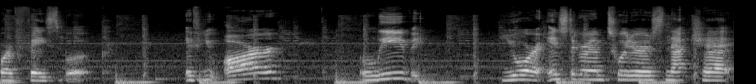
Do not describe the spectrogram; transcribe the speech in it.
or Facebook. If you are, leave your Instagram, Twitter, Snapchat,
